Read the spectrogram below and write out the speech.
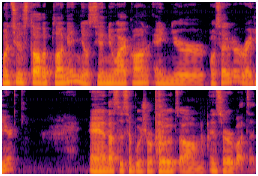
Once you install the plugin, you'll see a new icon in your post editor right here. And that's the Symple Shortcodes um, insert button.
